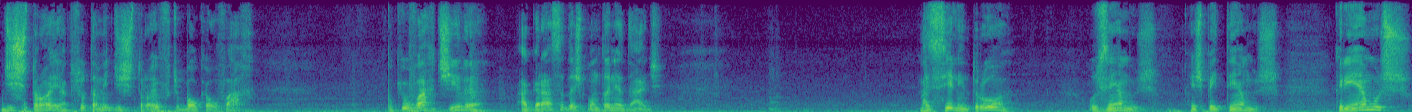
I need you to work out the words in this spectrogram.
destrói, absolutamente destrói o futebol, que é o VAR. Porque o VAR tira a graça da espontaneidade. Mas se ele entrou, usemos, respeitemos, criemos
